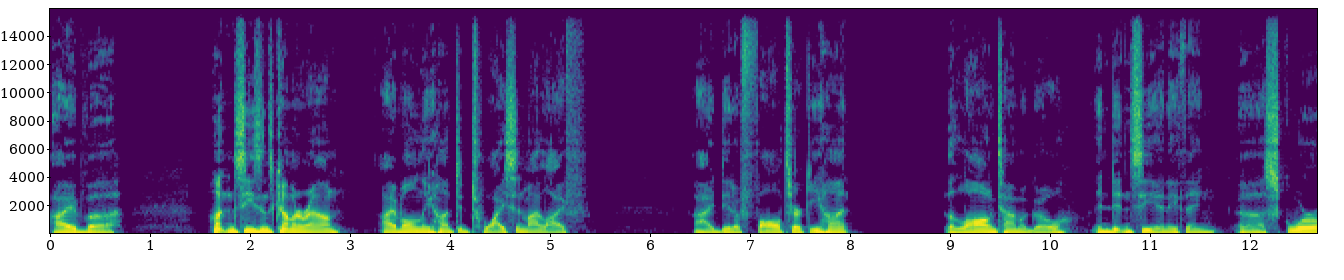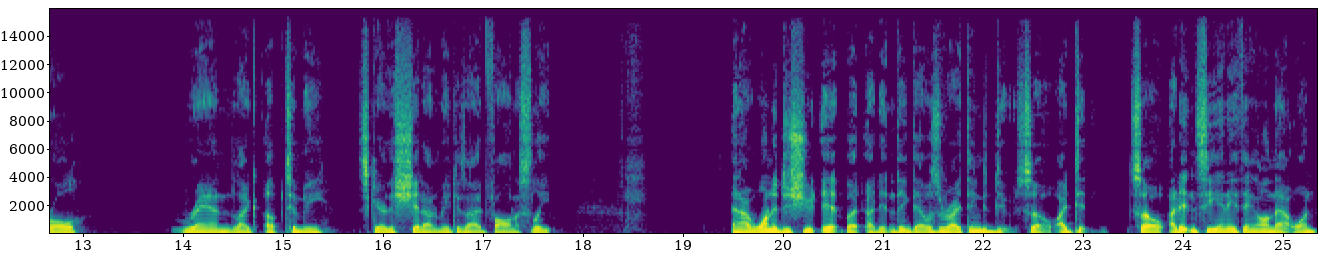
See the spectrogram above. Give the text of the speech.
I've uh, hunting season's coming around. I've only hunted twice in my life. I did a fall turkey hunt a long time ago and didn't see anything. A squirrel ran like up to me, scared the shit out of me because I had fallen asleep. And I wanted to shoot it, but I didn't think that was the right thing to do. So I didn't. So I didn't see anything on that one.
